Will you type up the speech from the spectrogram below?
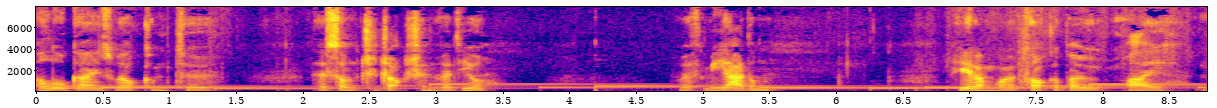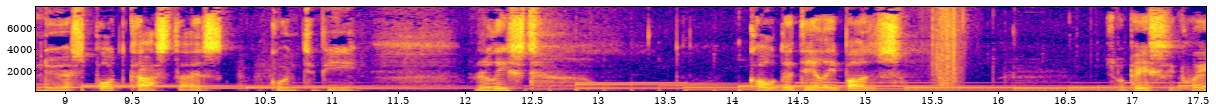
Hello guys, welcome to this introduction video with me Adam. Here I'm going to talk about my newest podcast that is going to be released called The Daily Buzz. So basically,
